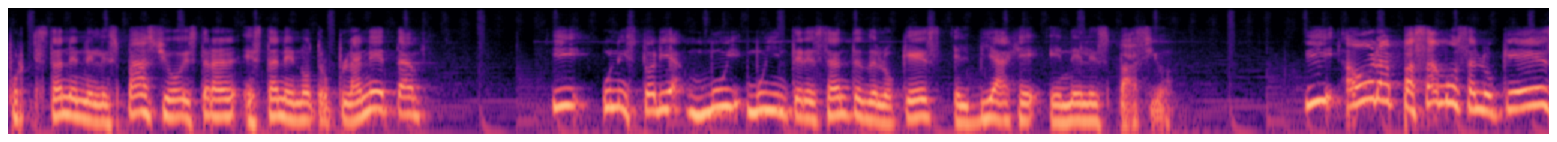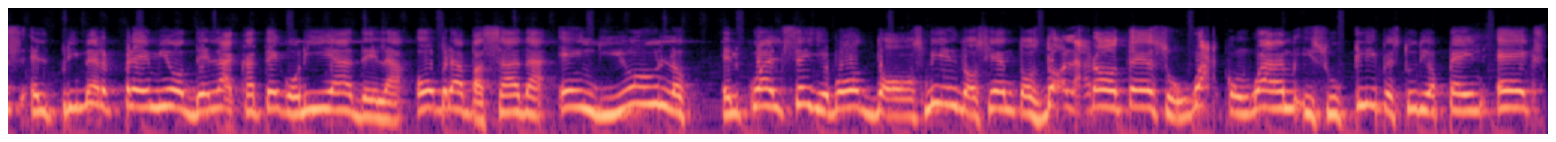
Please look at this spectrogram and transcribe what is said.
porque están en el espacio, están, están en otro planeta, y una historia muy, muy interesante de lo que es el viaje en el espacio. Y ahora pasamos a lo que es el primer premio de la categoría de la obra basada en guion, el cual se llevó 2.200 dolarotes, su Wacom Wam y su Clip Studio Paint X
